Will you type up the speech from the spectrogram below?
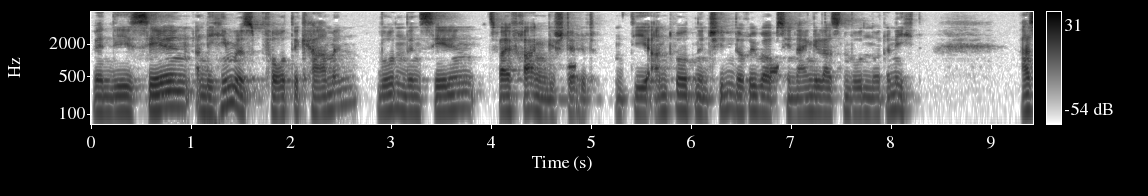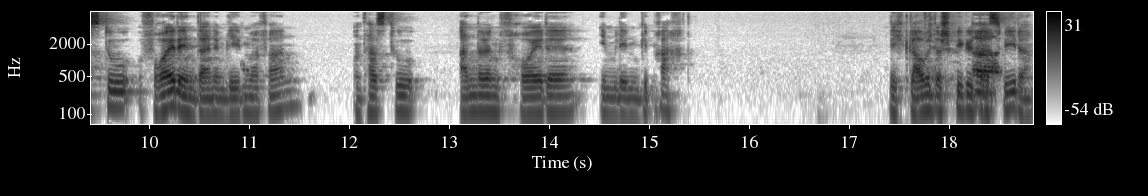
Wenn die Seelen an die Himmelspforte kamen, wurden den Seelen zwei Fragen gestellt und die Antworten entschieden darüber, ob sie hineingelassen wurden oder nicht. Hast du Freude in deinem Leben erfahren und hast du anderen Freude im Leben gebracht? Ich glaube, das spiegelt äh, das wieder.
